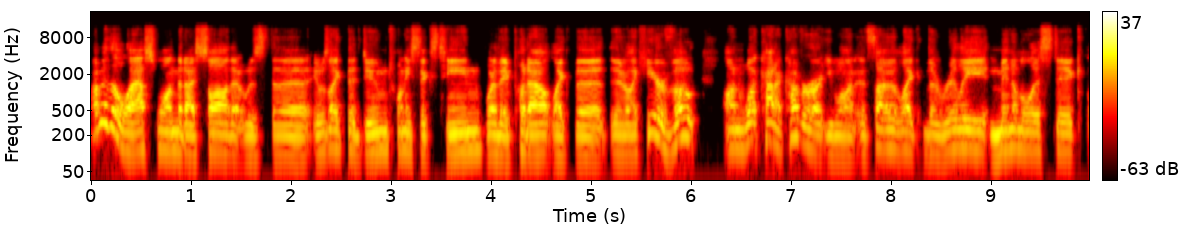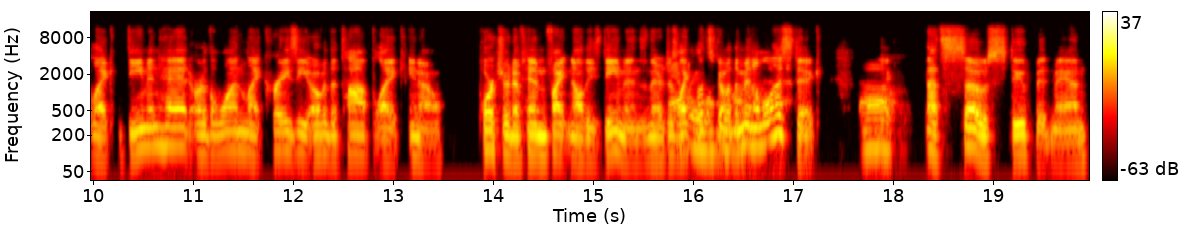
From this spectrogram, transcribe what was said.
Probably the last one that I saw that was the it was like the Doom 2016 where they put out like the they're like here vote on what kind of cover art you want. It's either like the really minimalistic like demon head or the one like crazy over the top like you know portrait of him fighting all these demons and they're just like let's go with the Everyone minimalistic. uh, That's so stupid, man.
